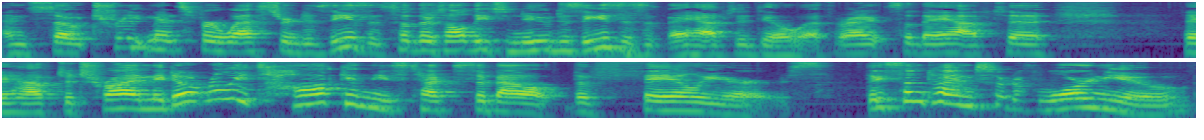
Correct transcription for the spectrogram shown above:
and so treatments for western diseases so there's all these new diseases that they have to deal with right so they have to they have to try. And they don't really talk in these texts about the failures. They sometimes sort of warn you,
